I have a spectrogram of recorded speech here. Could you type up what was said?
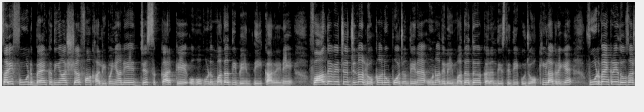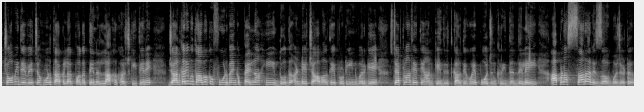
ਸਰੀ ਫੂਡ ਬੈਂਕ ਦੀਆਂ ਸ਼ੈਲਫਾਂ ਖਾਲੀ ਪਈਆਂ ਨੇ, ਜਿਸ ਕਰਕੇ ਉਹ ਹੁਣ ਮਦਦ ਦੀ ਬੇਨਤੀ ਕਰ ਰਹੇ ਨੇ। ਫਾਲ ਦੇ ਵਿੱਚ ਜਿਨ੍ਹਾਂ ਲੋਕਾਂ ਨੂੰ ਭੋਜਨ ਦੇਣਾ ਹੈ, ਉਹਨਾਂ ਦੇ ਲਈ ਮਦਦ ਕਰਨ ਦੀ ਸਥਿਤੀ ਕੁਝ ਔਖੀ ਲੱਗ ਰਹੀ ਹੈ। ਫੂਡ ਬੈਂਕ ਨੇ 2024 ਦੇ ਵਿੱਚ ਹੁਣ ਤੱਕ ਲਗਭਗ 3 ਲੱਖ ਖਰਚ ਕੀਤੇ ਨੇ। ਜਾਣਕਾਰੀ ਮੁਤਾਬਕ ਫੂਡ ਬੈਂਕ ਪਹਿਲਾਂ ਹੀ ਦੁੱਧ, ਅੰਡੇ, ਚਾਵਲ ਤੇ ਪ੍ਰੋਟੀਨ ਵਰਗੇ ਸਟੈਪਲਾਂ ਤੇ ਧਿਆਨ ਕੇਂਦਰਿਤ ਕਰਦੇ ਹੋਏ ਭੋਜਨ ਖਰੀਦਣ ਦੇ ਲਈ ਆਪਣਾ ਸਾਰਾ ਰਿਜ਼ਰਵ ਬਜਟ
